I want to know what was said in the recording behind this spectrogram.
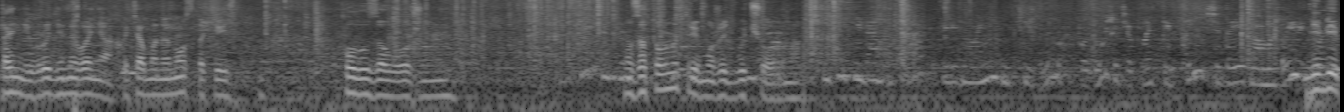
Та ні, вроді не воня, хоча в мене нос такий полузаложений. Ну зато внутрі може бути можливість Бібі.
